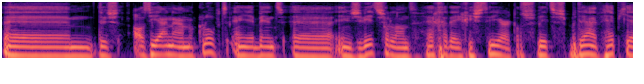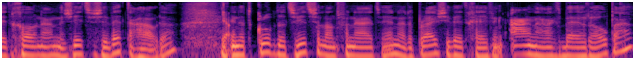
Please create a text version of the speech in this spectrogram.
Uh, dus als die aanname klopt en je bent uh, in Zwitserland he, geregistreerd als Zwitsers bedrijf, heb je het gewoon aan de Zwitserse wet te houden. Ja. En het klopt dat Zwitserland vanuit he, naar de privacywetgeving aanhaakt bij Europa.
